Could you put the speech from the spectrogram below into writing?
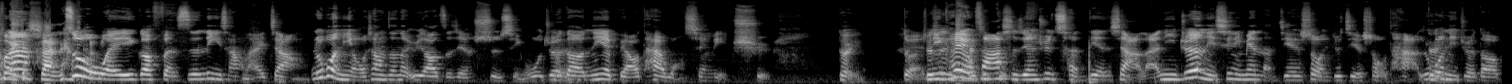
做一那个善良。作为一个粉丝立场来讲，如果你偶像真的遇到这件事情，我觉得你也不要太往心里去。对对，就是你可以花时间去沉淀下来。你觉得你心里面能接受，你就接受它；如果你觉得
